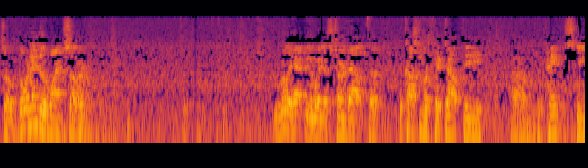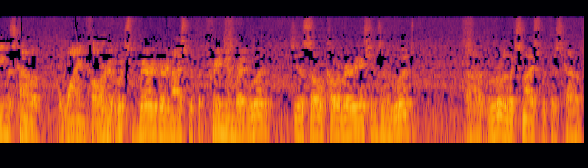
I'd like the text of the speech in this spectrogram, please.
So going into the wine cellar, we're really happy the way this turned out. The, the customer picked out the um, the paint scheme. is kind of a, a wine color. It looks very, very nice with the premium redwood. See the subtle color variations in the wood. Uh, it really looks nice with this kind of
